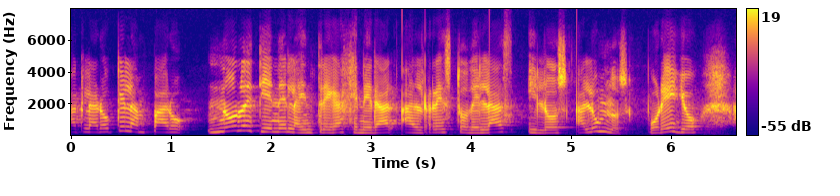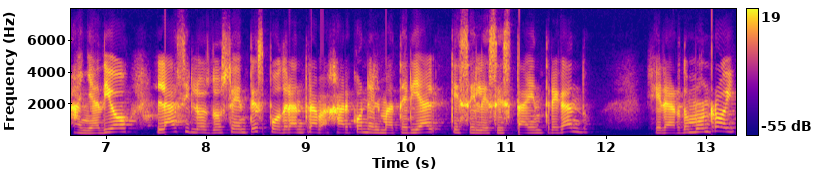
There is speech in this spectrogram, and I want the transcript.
aclaró que el amparo no detiene la entrega general al resto de las y los alumnos. Por ello, añadió, las y los docentes podrán trabajar con el material que se les está entregando. Gerardo Monroy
